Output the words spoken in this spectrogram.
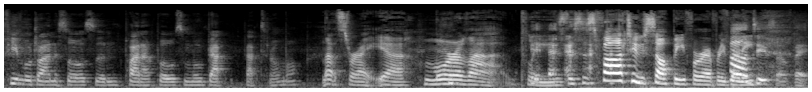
few more dinosaurs and pineapples, and we'll back back to normal. That's right. Yeah, more of that, please. This is far too soppy for everybody. Far too soppy.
